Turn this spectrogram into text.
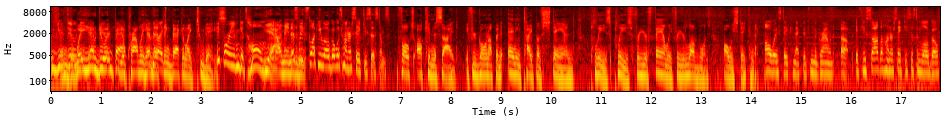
You and do the way you do it, back. you'll probably have that like- thing back in like two days. Before he even gets home. you Yeah, know? I mean, this it'll be- week's lucky logo was Hunter Safety Systems. folks, all kidding aside, if you're going up in any type of stand, please, please, for your family, for your loved ones, always stay connected. Always stay connected from the ground up. If you saw the Hunter Safety System logo,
